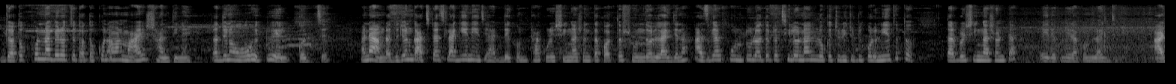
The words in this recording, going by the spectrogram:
যতক্ষণ না বেরোচ্ছে, ততক্ষণ আমার মায়ের শান্তি নেই। তার জন্য ও একটু হেল্প করছে। মানে আমরা দুজন গাছ টাছ লাগিয়ে নিয়েছি। আর দেখুন, ঠাকুরের সিংহাসনটা কত সুন্দর লাগছে না? আজকে আর ফুল টুল অতটা ছিল না, লোকে চুরি চুরি করে নিয়েছে তো। তারপরে সিংহাসনটা, এই দেখুন এরকম লাগছে। আর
